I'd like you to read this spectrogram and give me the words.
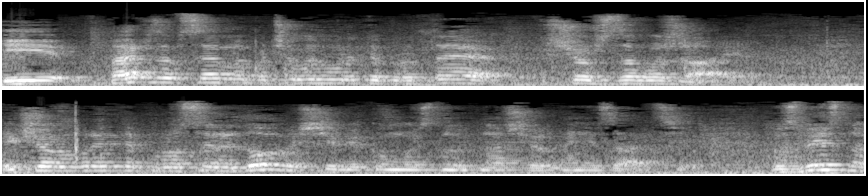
І перш за все ми почали говорити про те, що ж заважає. Якщо говорити про середовище, в якому існують наші організації, то звісно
